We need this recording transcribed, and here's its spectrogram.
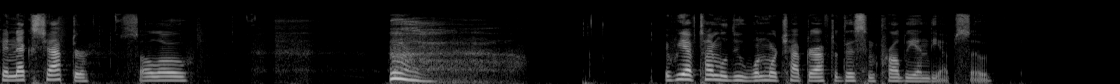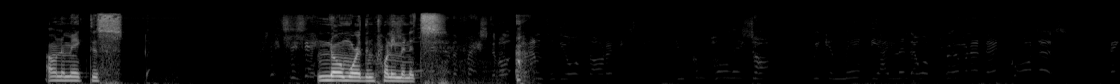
Okay, next chapter. Solo. if we have time, we'll do one more chapter after this and probably end the episode. I want to make this This is it. no more than 20 minutes. To the festival and to the authorities. If you can pull this off, we can make the island our permanent headquarters. They,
